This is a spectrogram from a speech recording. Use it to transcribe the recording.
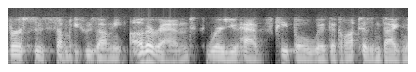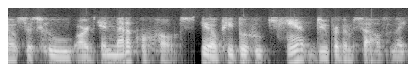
versus somebody who's on the other end where you have people with an autism diagnosis who are in medical homes. You know, people who can't do for themselves and they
